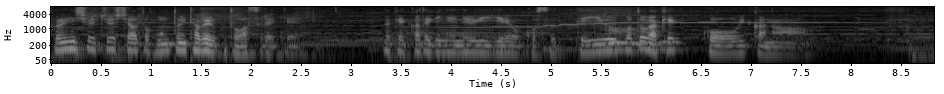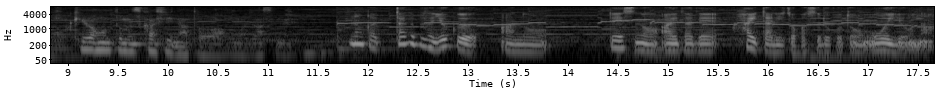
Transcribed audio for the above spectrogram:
それに集中しちゃうと本当に食べることを忘れて結果的にエネルギー切れを起こすっていうことが結構多いかな。補給は本当難しいなとは思いますね。なんかタクプさんよくあのレースの間で吐いたりとかすることも多いような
